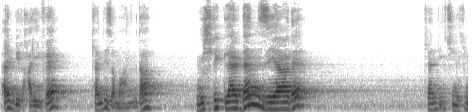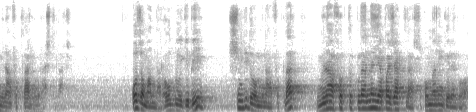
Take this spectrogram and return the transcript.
Her bir halife kendi zamanında müşriklerden ziyade kendi içindeki münafıklarla uğraştılar. O zamanlar olduğu gibi şimdi de o münafıklar münafıklıklarını yapacaklar. Onların görevi o.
